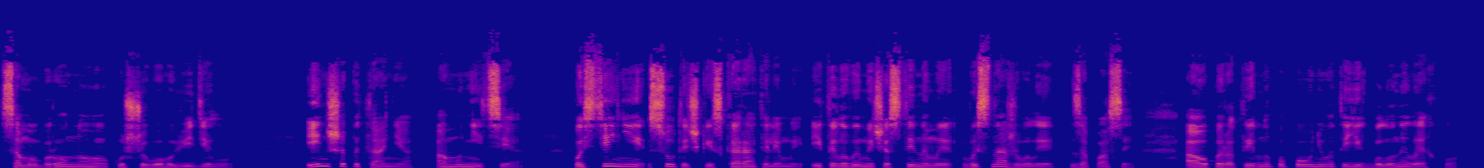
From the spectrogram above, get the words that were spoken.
самооборонного кущового відділу. Інше питання амуніція. Постійні сутички з карателями і тиловими частинами виснажували запаси, а оперативно поповнювати їх було нелегко.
